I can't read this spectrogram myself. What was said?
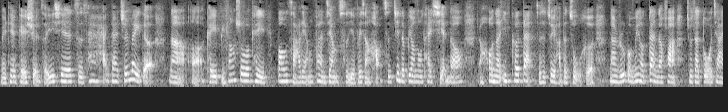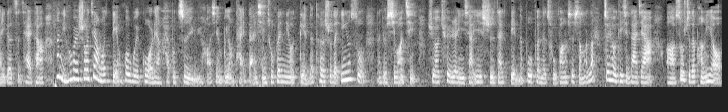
每天可以选择一些紫菜、海带之类的。那呃，可以比方说可以包杂粮饭这样吃也非常好吃。记得不要弄太咸的哦。然后呢，一颗蛋这是最好的组合。那如果没有蛋的话，就再多加一个紫菜汤。那你会不会说这样我点会不会过量？还不至于，好，先不用太担心。除非你有点的特殊的因素，那就希望请需要确认一下医师在点的部分的处方是什么了。最后提醒大家啊，素食的朋友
